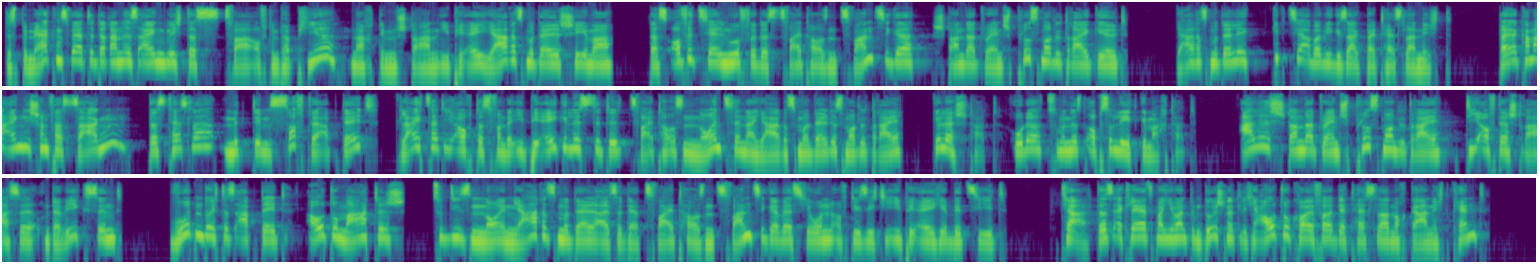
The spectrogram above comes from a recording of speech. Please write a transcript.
Das Bemerkenswerte daran ist eigentlich, dass zwar auf dem Papier nach dem starren EPA-Jahresmodellschema das offiziell nur für das 2020er Standard Range Plus Model 3 gilt. Jahresmodelle gibt's ja aber wie gesagt bei Tesla nicht. Daher kann man eigentlich schon fast sagen, dass Tesla mit dem Software-Update gleichzeitig auch das von der EPA gelistete 2019er Jahresmodell des Model 3 gelöscht hat oder zumindest obsolet gemacht hat. Alles Standard Range Plus Model 3, die auf der Straße unterwegs sind, wurden durch das Update automatisch zu diesem neuen Jahresmodell, also der 2020er Version, auf die sich die EPA hier bezieht. Tja, das erklärt jetzt mal jemand im durchschnittlichen Autokäufer, der Tesla noch gar nicht kennt.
